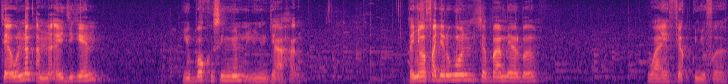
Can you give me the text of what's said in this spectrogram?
Teewul nag am na ay jigéen yu bokk ci ñun yu ñu jaaxal. Dañoo fajaru woon ca bàmmeel ba waaye fekk ñu fa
